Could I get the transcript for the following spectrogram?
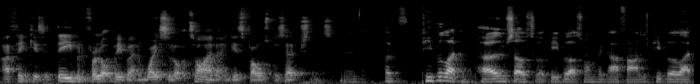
I think it's a demon for a lot of people and wastes a lot of time and gives false perceptions. Mm. Have people like compare themselves to other people? That's one thing I found is people are like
